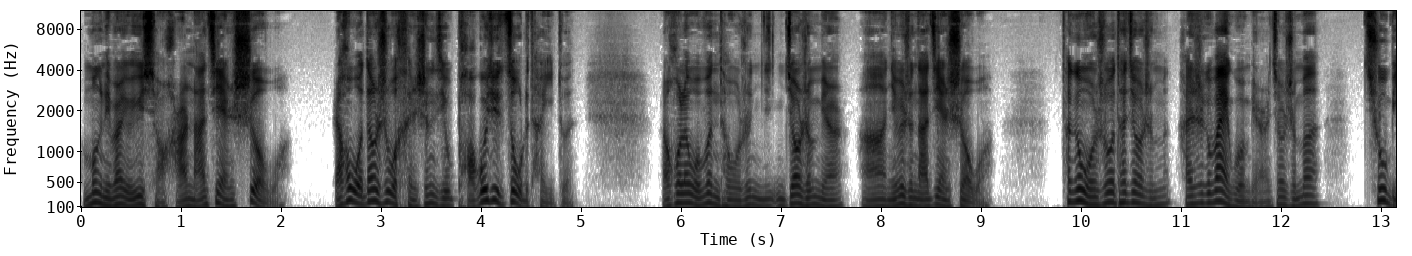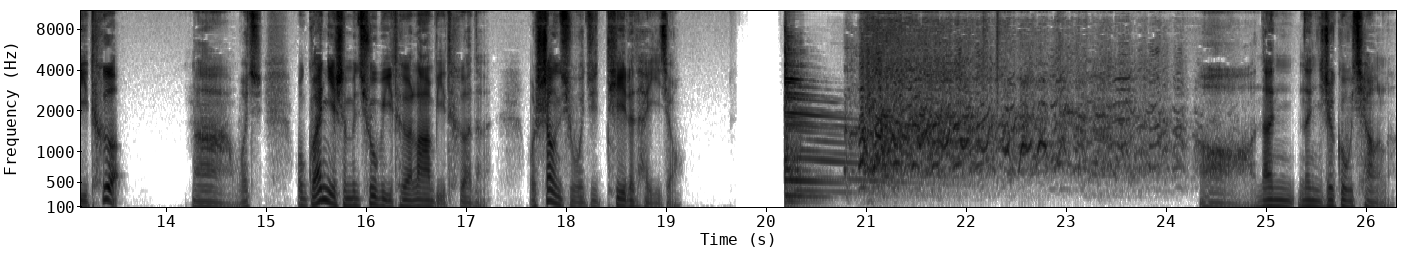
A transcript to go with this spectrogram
梦里边有一个小孩拿箭射我，然后我当时我很生气，我跑过去揍了他一顿。然后后来我问他，我说你你叫什么名啊？你为什么拿箭射我？他跟我说他叫什么，还是个外国名，叫什么丘比特。啊！我去，我管你什么丘比特、拉比特的，我上去我就踢了他一脚。哦，那那你这够呛了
